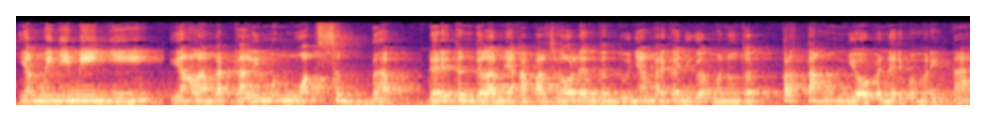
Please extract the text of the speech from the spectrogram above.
yang menye-menye, yang lambat kali menguak sebab dari tenggelamnya kapal Seoul dan tentunya mereka juga menuntut pertanggungjawaban dari pemerintah,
